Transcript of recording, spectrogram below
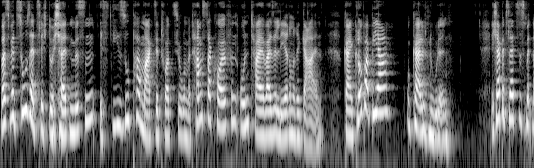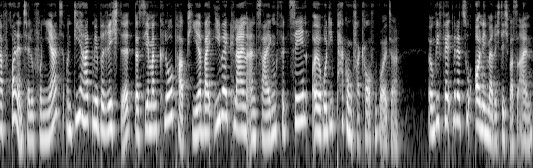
Was wir zusätzlich durchhalten müssen, ist die Supermarktsituation mit Hamsterkäufen und teilweise leeren Regalen. Kein Klopapier und keine Nudeln. Ich habe jetzt letztens mit einer Freundin telefoniert und die hat mir berichtet, dass jemand Klopapier bei eBay Kleinanzeigen für 10 Euro die Packung verkaufen wollte. Irgendwie fällt mir dazu auch nicht mehr richtig was ein.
